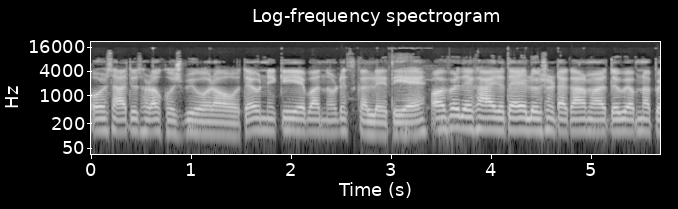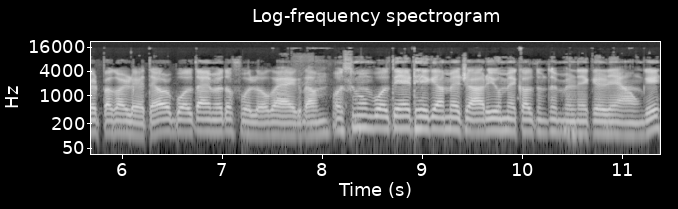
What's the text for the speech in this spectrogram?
और साथ ही थोड़ा खुश भी हो रहा होता है और निकी ये बात नोटिस कर लेती है। और फिर दिखाया जाता है लोशन टकार मारते हुए अपना पेट पकड़ लेता है और बोलता है, मैं तो फुल हो गया एकदम। उसकी मम बोलती है, ठीक है मैं जा रही हूँ, मैं कल तुमसे मिलने के लिए आऊँगी।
